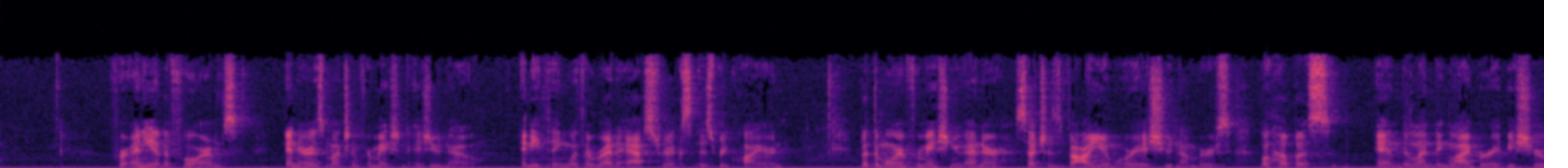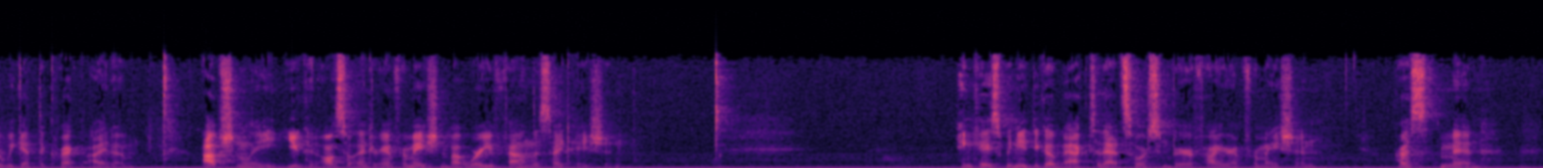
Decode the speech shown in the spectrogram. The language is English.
For any of the forms, enter as much information as you know. Anything with a red asterisk is required, but the more information you enter, such as volume or issue numbers, will help us and the lending library be sure we get the correct item. Optionally, you can also enter information about where you found the citation. In case we need to go back to that source and verify your information, press Submit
